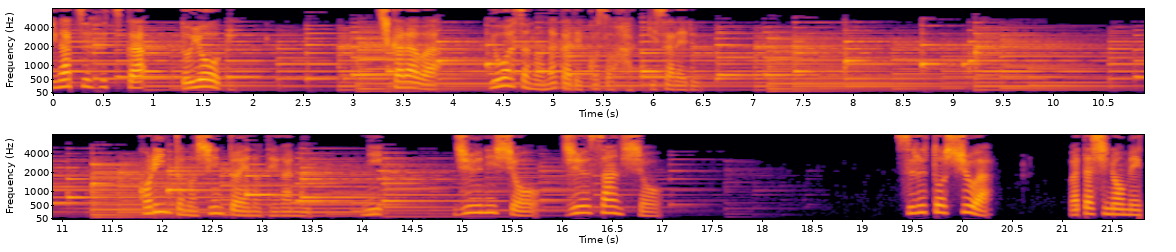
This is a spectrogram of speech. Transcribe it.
4月2日土曜日。力は弱さの中でこそ発揮される。コリントの信徒への手紙2、12章、13章。すると主は、私の恵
